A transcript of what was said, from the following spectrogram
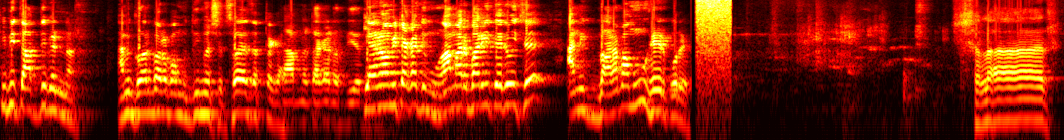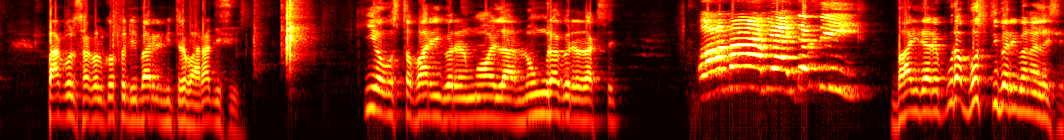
টিভি তাপ দিবেন না। আমি ঘর ভাড়া পাবো দুই মাসে ছয় হাজার টাকা। আপনার টাকাটা দিয়ে কেন আমি টাকা দিব আমার বাড়িতে রয়েছে আমি ভাড়া পাবো হের পরে। শালার পাগল ছাগল কতটি বাড়ির ভিতরে ভাড়া দিছি। কি অবস্থা বাড়ি ঘরের ময়লা নোংরা করে রাখছে। ও মা আমি আইতাছি। বাড়িটারে পুরা বস্তি বাড়ি বানাই লাইছে।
